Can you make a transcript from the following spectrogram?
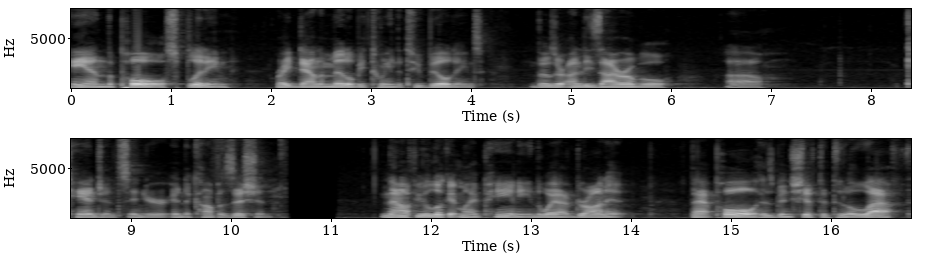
and the pole splitting right down the middle between the two buildings. Those are undesirable uh, tangents in your in the composition. Now, if you look at my painting, the way I've drawn it, that pole has been shifted to the left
